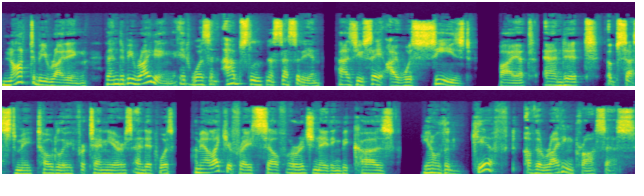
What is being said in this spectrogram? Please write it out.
not to be writing than to be writing. It was an absolute necessity. And as you say, I was seized by it and it obsessed me totally for 10 years. And it was, I mean, I like your phrase self originating because, you know, the gift of the writing process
